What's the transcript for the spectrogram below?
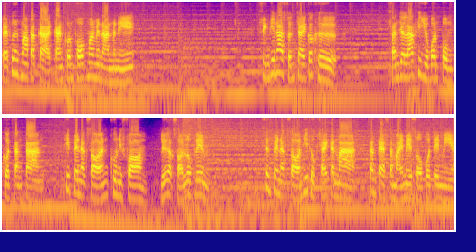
แต่เพิ่งมาประกาศการค้นพบเมื่อไม่นานมานี้ สิ่งที่น่าสนใจก็คือ สัญลักษณ์ที่อยู่บนปุ่มกดต่างๆ ที่เป็นอักษรคูนิฟอร์ม หรืออักษรรูปเล่ม ซึ่งเป็นอักษรที่ถูกใช้กันมาตั้งแต่สมัยเมโสโปเตเมีย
